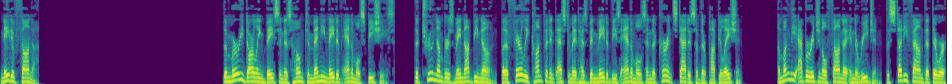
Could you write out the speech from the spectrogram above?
Native fauna The Murray-Darling Basin is home to many native animal species. The true numbers may not be known, but a fairly confident estimate has been made of these animals and the current status of their population. Among the aboriginal fauna in the region, the study found that there were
